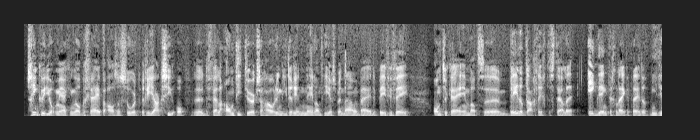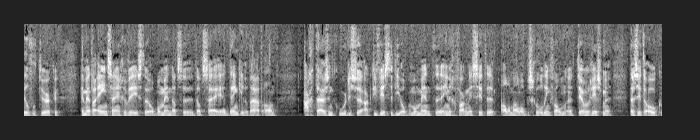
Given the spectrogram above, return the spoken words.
misschien kun je die opmerking wel begrijpen als een soort reactie op de, de felle anti-Turkse houding die er in Nederland heerst, met name bij de PVV, om Turkije in wat uh, beter daglicht te stellen. Ik denk tegelijkertijd dat niet heel veel Turken het met haar eens zijn geweest uh, op het moment dat ze dat zei. Denk inderdaad aan 8000 Koerdische activisten die op het moment in de gevangenis zitten. Allemaal op beschuldiging van terrorisme. Daar zitten ook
